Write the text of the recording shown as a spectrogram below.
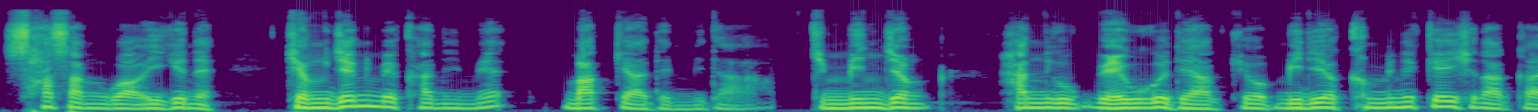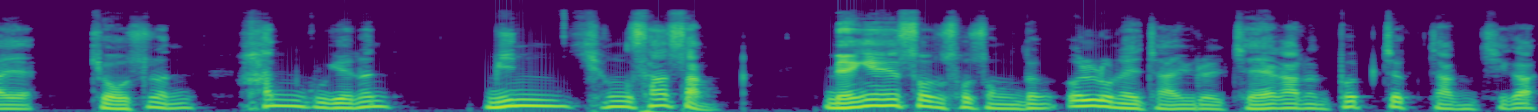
사상과 의견의 경쟁 메커니즘에 맡겨야 됩니다. 김민정 한국외국어대학교 미디어 커뮤니케이션 학과의 교수는 한국에는 민형사상, 명예훼손 소송 등 언론의 자유를 제약하는 법적 장치가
